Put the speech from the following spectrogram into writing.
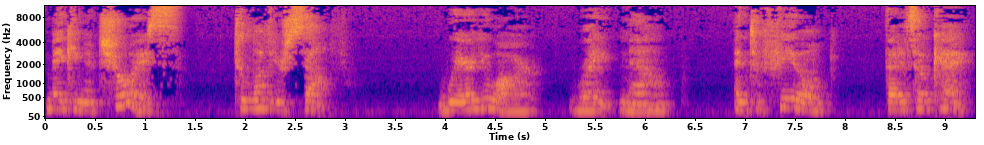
making a choice to love yourself where you are right now and to feel that it's okay.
